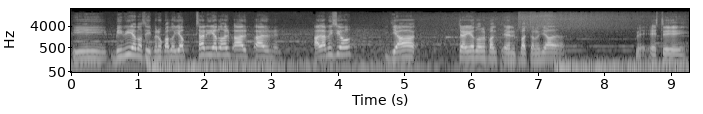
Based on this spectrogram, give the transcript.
Y vivíamos así, pero cuando ya salíamos a la misión, ya traíamos el, pantalón ya este,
